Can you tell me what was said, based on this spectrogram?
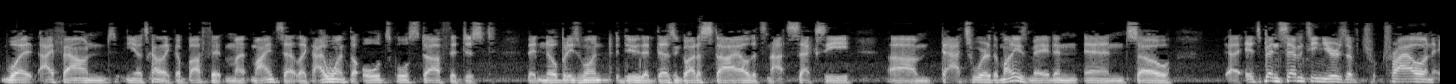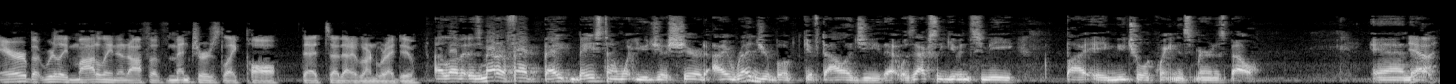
what I found, you know, it's kind of like a Buffett m- mindset. Like I want the old school stuff that just that nobody's willing to do that doesn't go out of style, that's not sexy. Um, that's where the money's made. And, and so, uh, it's been 17 years of tr- trial and error, but really modeling it off of mentors like Paul that uh, that I've learned what I do. I love it. As a matter of fact, ba- based on what you just shared, I read your book Giftology that was actually given to me by a mutual acquaintance, Marinus Bell. And uh, yeah. uh,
